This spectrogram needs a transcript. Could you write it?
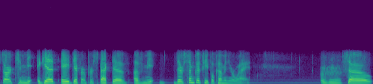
start to me- get a different perspective of me there's some good people coming your way Mhm. so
